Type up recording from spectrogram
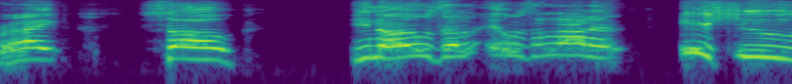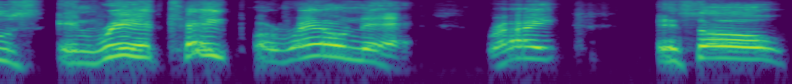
right? So, you know, it was a it was a lot of issues and red tape around that, right? And so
